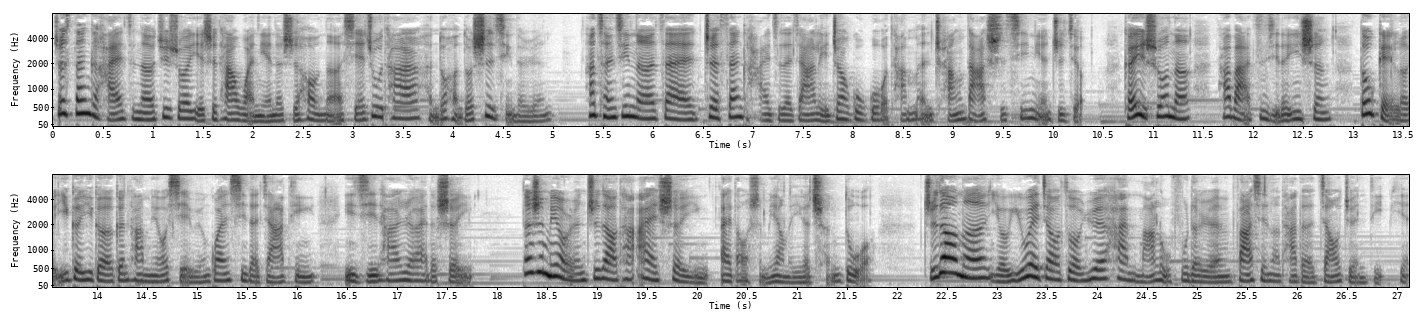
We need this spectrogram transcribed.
这三个孩子呢，据说也是他晚年的时候呢协助他很多很多事情的人。他曾经呢在这三个孩子的家里照顾过他们长达十七年之久。可以说呢，他把自己的一生都给了一个一个跟他没有血缘关系的家庭，以及他热爱的摄影。但是没有人知道他爱摄影爱到什么样的一个程度哦。直到呢，有一位叫做约翰马鲁夫的人发现了他的胶卷底片，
